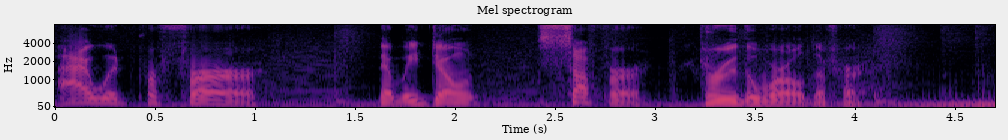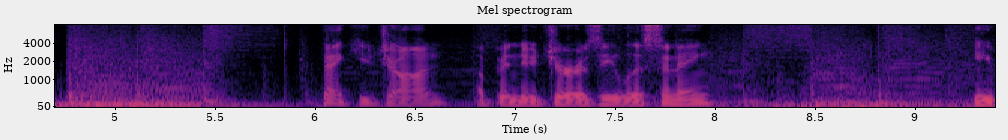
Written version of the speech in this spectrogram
I would prefer that we don't suffer through the world of hurt. Thank you, John, up in New Jersey, listening. He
